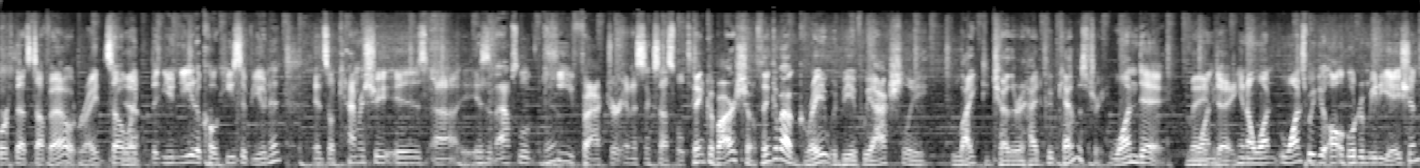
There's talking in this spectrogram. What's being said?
work that stuff out, right? So Yeah. like that, you need a cohesive unit, and so chemistry is uh, is an absolute key factor in a successful team. Think of our show. Think of how great it would be if we actually liked each other and had good chemistry. one day, Maybe. one day, you know, one, once we all go to mediation,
